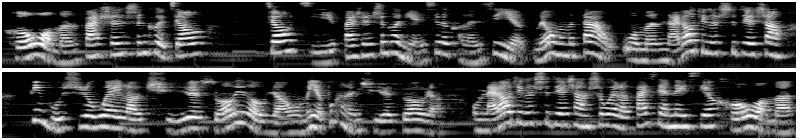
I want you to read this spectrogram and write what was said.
和我们发生深刻交交集、发生深刻联系的可能性也没有那么大。我们来到这个世界上，并不是为了取悦所有人，我们也不可能取悦所有人。我们来到这个世界上，是为了发现那些和我们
